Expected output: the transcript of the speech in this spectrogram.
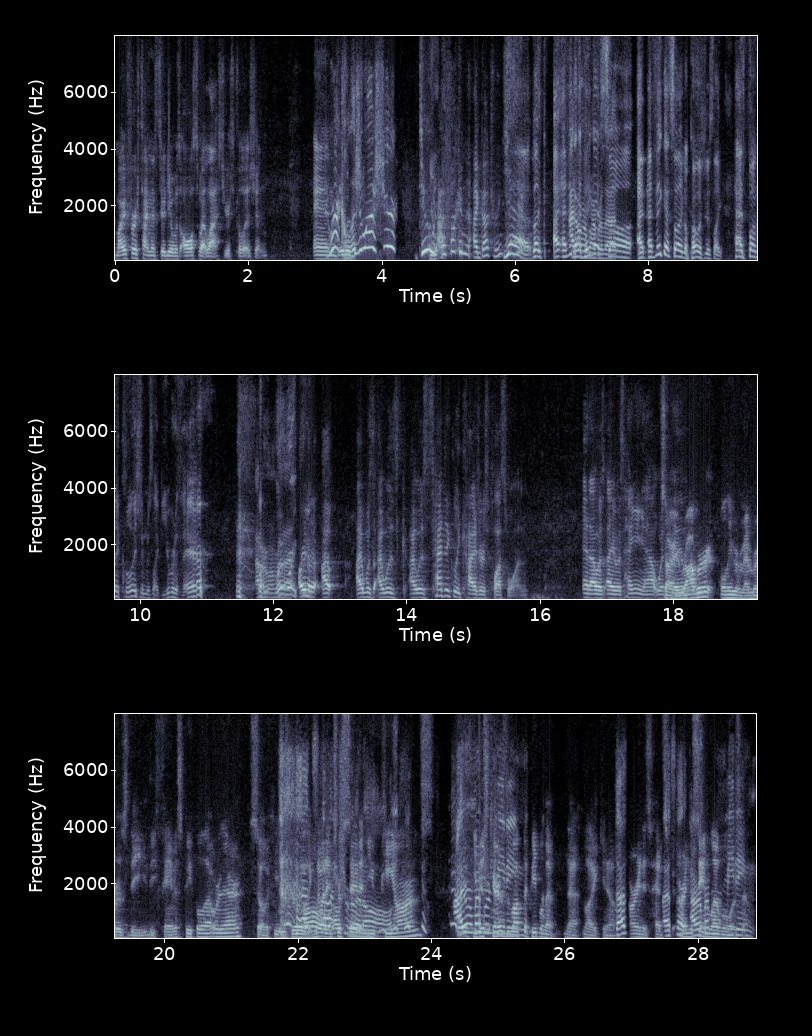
My first time in the studio was also at last year's collision, and You were at it was- collision last year. dude. You- I fucking I got drinks. Yeah, like I, I think I, don't think I saw I, I think I saw like a post just like had fun at collision. Was like you were there. I don't remember Where were that. Or no, I, I was I was I was technically Kaiser's plus one, and I was I was hanging out with. Sorry, him. Robert only remembers the the famous people that were there, so he's really like, not not interested in you peons. I he remember just cares meeting. about the people that that like you know That- are in his head That's are not. in the I same remember level as meeting.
